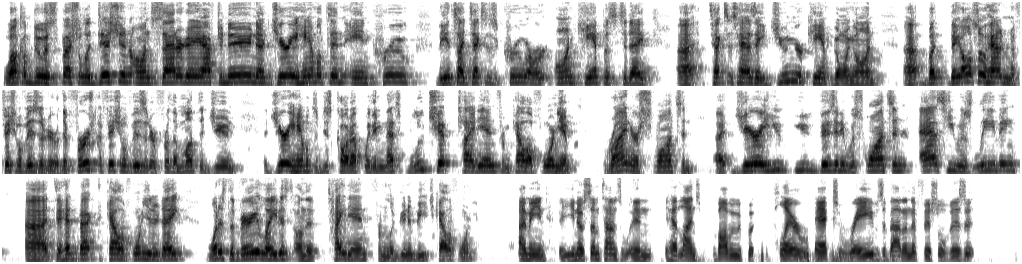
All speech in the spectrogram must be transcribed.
Welcome to a special edition on Saturday afternoon. Uh, Gerry Hamilton and crew, the Inside Texas crew, are on campus today. Uh, Texas has a junior camp going on, uh, but they also had an official visitor, the first official visitor for the month of June. Uh, Gerry Hamilton just caught up with him. That's blue chip tight end from California, Ryner Swanson. Uh, Gerry, you you visited with Swanson as he was leaving uh, to head back to California today. What is the very latest on the tight end from Laguna Beach, California? I mean, you know, sometimes in headlines, Bobby, we put player X raves about an official visit.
